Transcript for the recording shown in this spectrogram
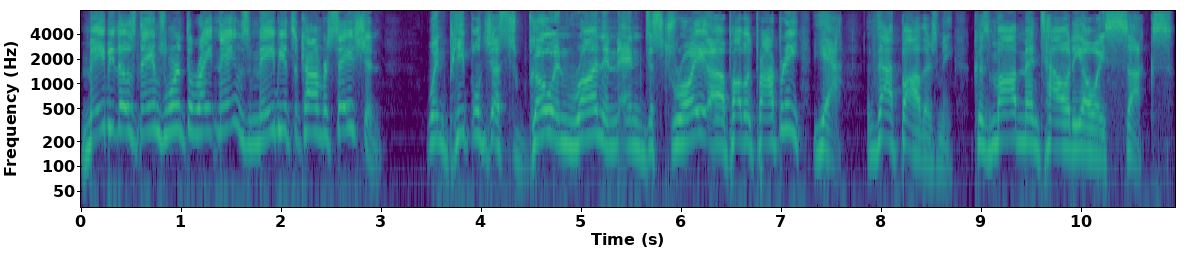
Maybe those names weren't the right names. Maybe it's a conversation when people just go and run and, and destroy uh, public property, yeah, that bothers me because mob mentality always sucks.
